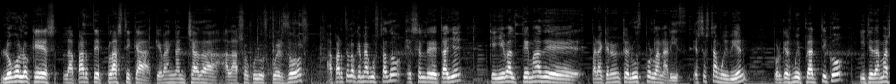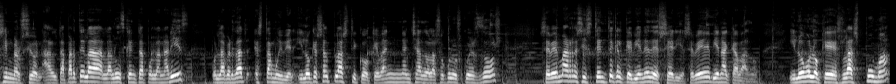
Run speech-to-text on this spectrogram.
Luego lo que es la parte plástica que va enganchada a las Oculus Quest 2. Aparte lo que me ha gustado es el detalle que lleva el tema de para que no entre luz por la nariz. Esto está muy bien porque es muy práctico y te da más inmersión. Al taparte la, luz que entra por la nariz, pues la verdad está muy bien. Y lo que es el plástico que va enganchado a las Oculus Quest 2 se ve más resistente que el que viene de serie, se ve bien acabado. Y luego lo que es la espuma,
